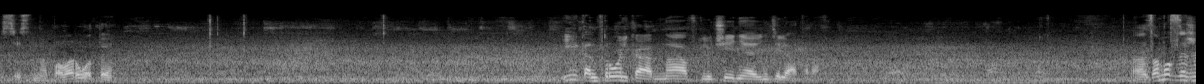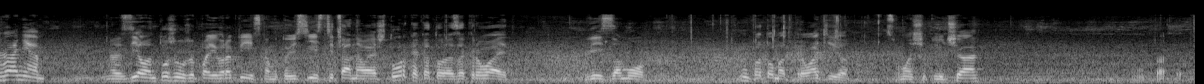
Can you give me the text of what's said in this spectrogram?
естественно, повороты. И контролька на включение вентилятора. Замок зажигания сделан тоже уже по европейскому. То есть есть титановая шторка, которая закрывает весь замок. Ну, потом открывать ее с помощью ключа. Вот так вот.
